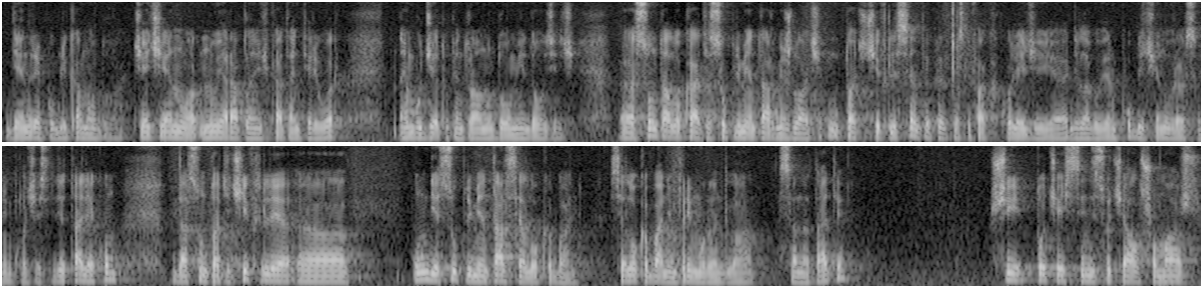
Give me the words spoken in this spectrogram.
din Republica Moldova, ceea ce nu, nu era planificat anterior în bugetul pentru anul 2020. Uh, sunt alocate suplimentar mijloace, toate cifrele sunt, eu cred că o să le facă colegii uh, de la Guvern Public, eu nu vreau să vin cu aceste detalii acum, dar sunt toate cifrele uh, unde suplimentar se alocă bani. Se alocă bani în primul rând la sănătate și tot ce este de social, șomaj,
